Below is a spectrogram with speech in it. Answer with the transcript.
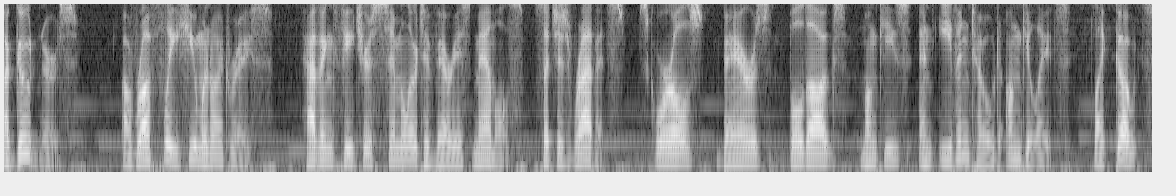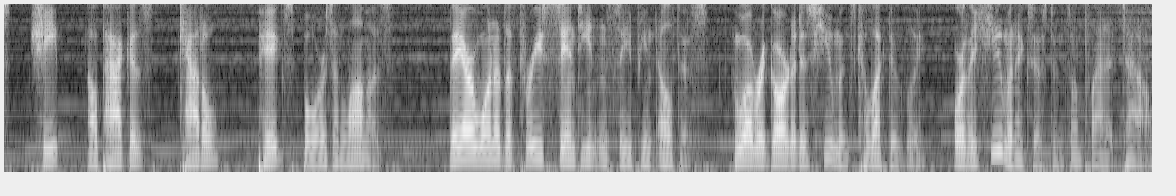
Agudners, a roughly humanoid race, having features similar to various mammals, such as rabbits, squirrels, bears, bulldogs, monkeys, and even-toed ungulates, like goats, sheep, alpacas, cattle, pigs, boars, and llamas. They are one of the three sentient and sapient Eltus, who are regarded as humans collectively, or the human existence on planet Tal.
